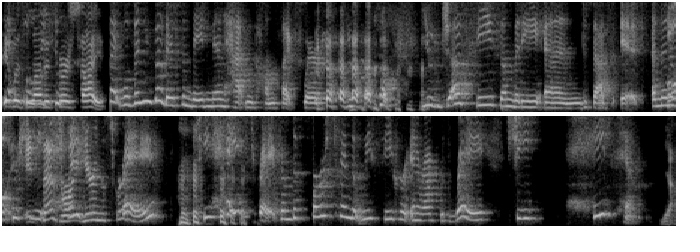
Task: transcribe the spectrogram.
It was so love like at first sight. Right, Well, then you go. There's the Maid in Manhattan complex where you just see somebody and that's it. And then Well, of course it she says right here in the script. Ray. she hates Ray. From the first time that we see her interact with Ray, she hates him. Yeah.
